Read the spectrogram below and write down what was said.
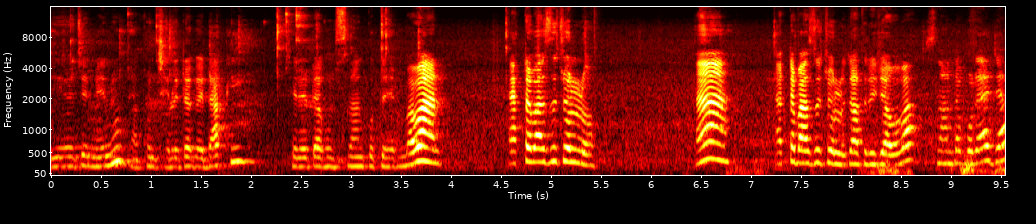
এই হয়েছে মেনু। এখন ছেলেটাকে ডাকি। ছেলেটা এখন স্নান করতে যাবে। বাবান একটা বাজতে চলল। হ্যাঁ একটা বাজতে চলল। তাড়াতাড়ি যাও বাবা, স্নানটা করে আয়, যা।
